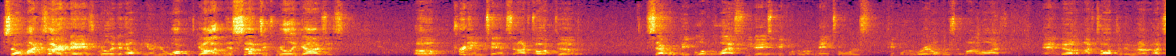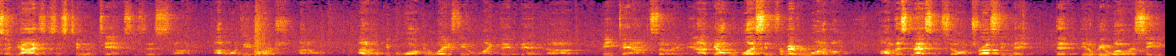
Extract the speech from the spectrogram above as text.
So my desire today is really to help you in your walk with God. And this subject really, guys, is um, pretty intense. And I've talked to several people over the last few days, people who are mentors, people who are elders in my life. And uh, I've talked to them and I've, I've, said, guys, is this too intense? Is this, um, I don't want to be harsh. I don't, I don't want people walking away feeling like they've been uh, beat down. So, and, and I've gotten the blessing from every one of them on this message. So I'm trusting that that it'll be well received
